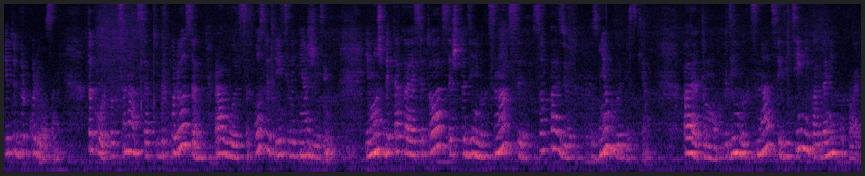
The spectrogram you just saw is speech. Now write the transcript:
и туберкулеза. Так вот, вакцинация от туберкулеза проводится после третьего дня жизни. И может быть такая ситуация, что день вакцинации совпадет с днем выписки. Поэтому в день вакцинации детей никогда не купайте.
